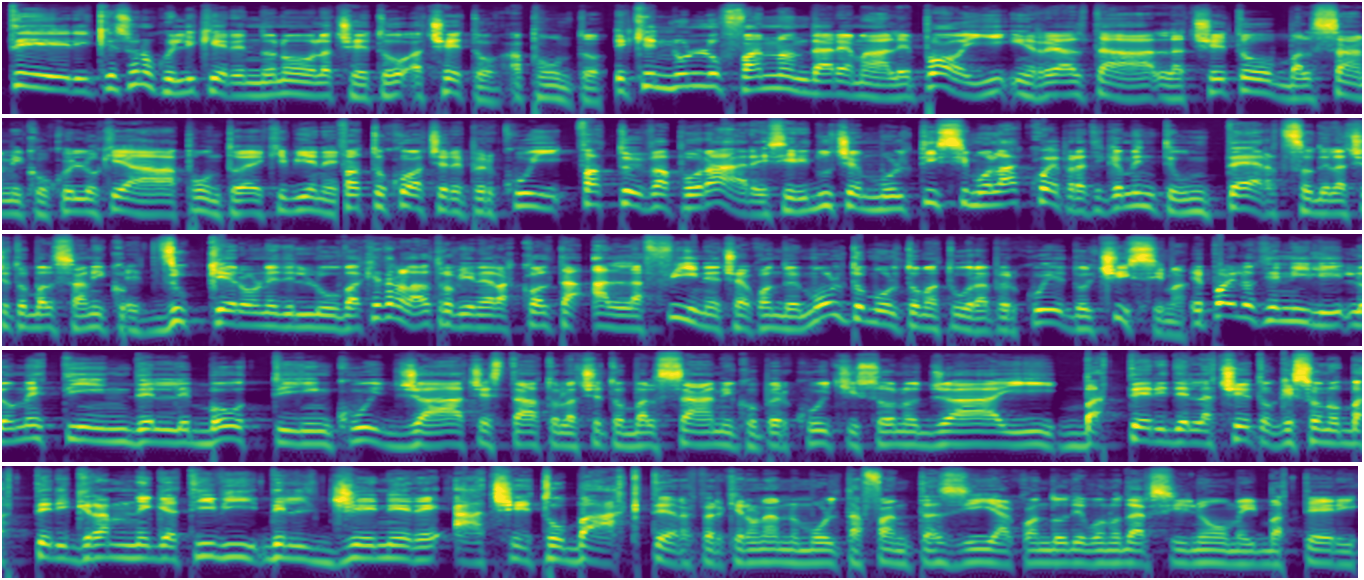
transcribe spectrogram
batteri che sono quelli che rendono l'aceto aceto, appunto, e che non lo fanno andare a male. Poi, in realtà, l'aceto balsamico, quello che ha, appunto, è che viene fatto cuocere, per cui fatto evaporare, si riduce moltissimo l'acqua e praticamente un terzo dell'aceto balsamico è zuccherone dell'uva, che tra l'altro viene raccolta alla fine, cioè quando è molto molto matura, per cui è dolcissima. E poi lo tieni lì, lo metti in delle botti in cui già c'è stato l'aceto balsamico, per cui ci sono già i batteri dell'aceto che sono batteri gram negativi del genere aceto Acetobacter, perché non hanno molta fantasia quando devono darsi il nome, i batteri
